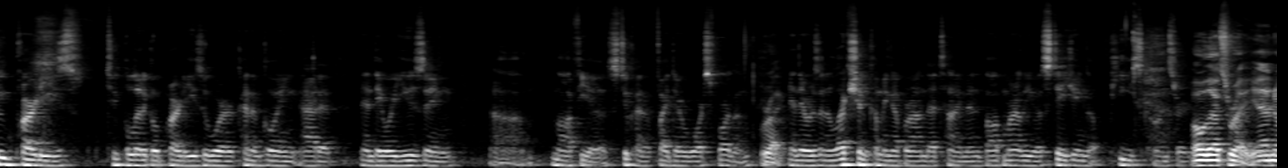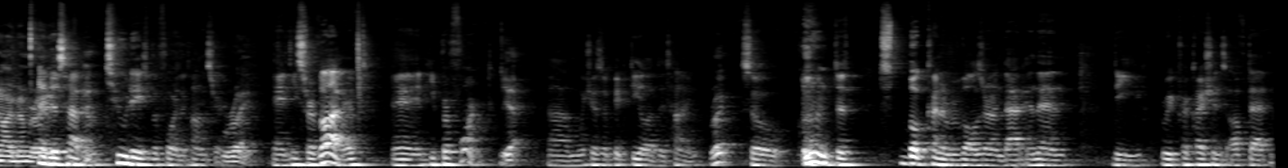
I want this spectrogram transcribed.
two parties, two political parties who were kind of going at it, and they were using um, mafias to kind of fight their wars for them. Right. And there was an election coming up around that time, and Bob Marley was staging a peace concert. oh, that's right. Yeah, no, I remember. And this Yeah. happened two days before the concert. Right. And he survived, and he performed, Yeah. um, which was a big deal at the time. Right. So the book kind of revolves around that, and then the repercussions of that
